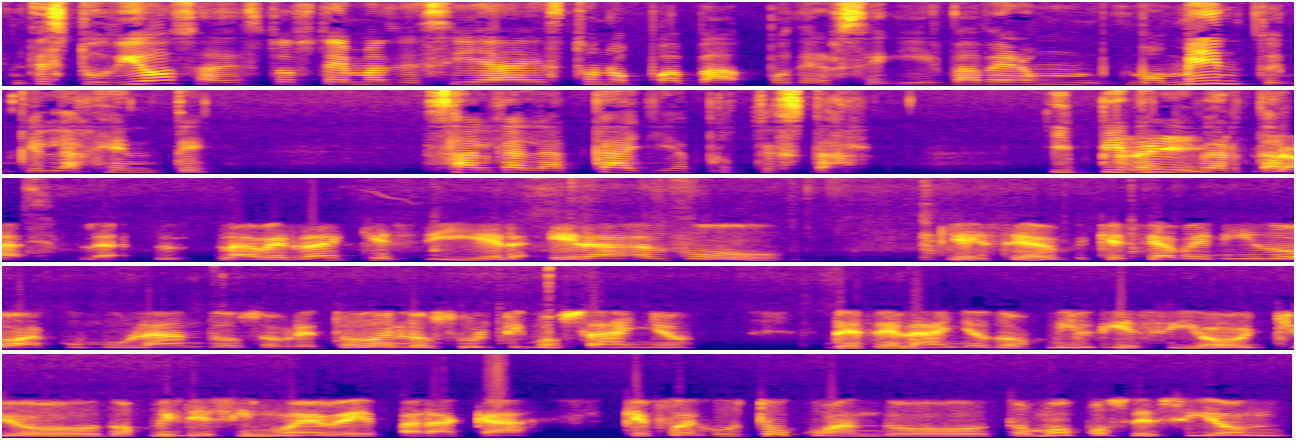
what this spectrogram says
gente estudiosa de estos temas decía, esto no va a poder seguir, va a haber un momento en que la gente salga a la calle a protestar y pida libertad. La, verdad es que sí, era, era algo que se, que se ha venido acumulando sobre todo en los últimos años, desde el año 2018, 2019 para acá, que fue justo cuando tomó posesión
